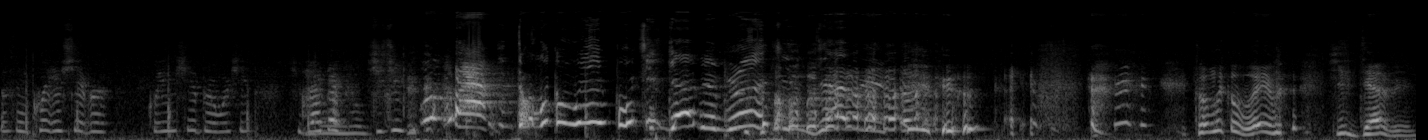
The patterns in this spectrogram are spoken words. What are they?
Listen, quit your shit, bro. Quit your shit, bro. Where's she? She back there. know. She, she. Ah! Don't look away, fool. She's dabbing, bro. She's dabbing. Don't look away, bro. She's dabbing.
